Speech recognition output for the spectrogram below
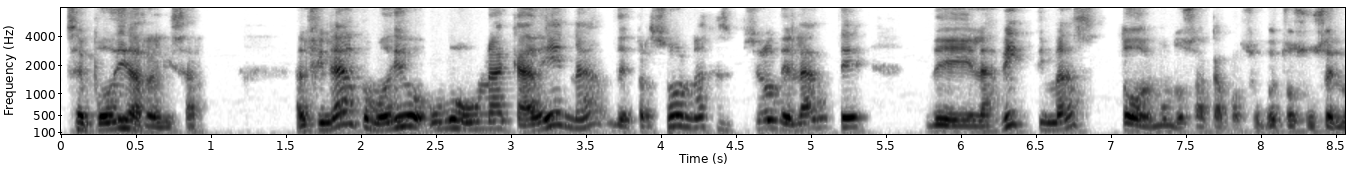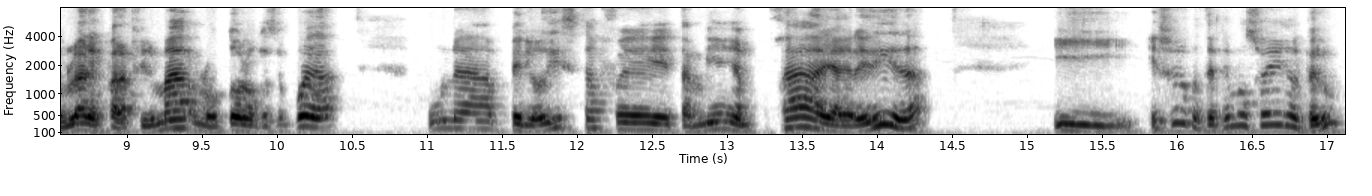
Se podía realizar. Al final, como digo, hubo una cadena de personas que se pusieron delante de las víctimas. Todo el mundo saca, por supuesto, sus celulares para firmarlo, todo lo que se pueda. Una periodista fue también empujada y agredida. Y eso es lo que tenemos hoy en el Perú.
